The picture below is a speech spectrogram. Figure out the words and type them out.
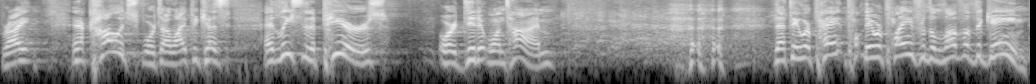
right? And now college sports I like because at least it appears, or did at one time, that they were, pay, they were playing for the love of the game.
